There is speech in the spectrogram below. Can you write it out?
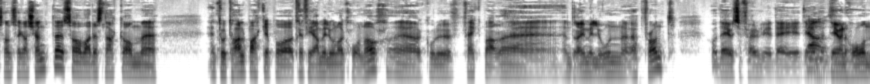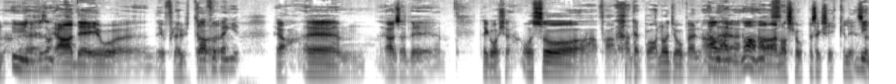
sånn som jeg har skjønt det, så var det snakk om eh, en totalpakke på 3-4 millioner kroner, eh, hvor du fikk bare eh, en drøy million up front. Og det er jo selvfølgelig Det er, det Ja, det er jo en hån. uinteressant. Ja, det er jo, det er jo flaut. Ta for penger. Ja, eh, altså det, det går ikke. Og så Faen, han er bra nå, Joe Bell. Ja, han er han, ja, han har sluppet seg skikkelig. så det-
